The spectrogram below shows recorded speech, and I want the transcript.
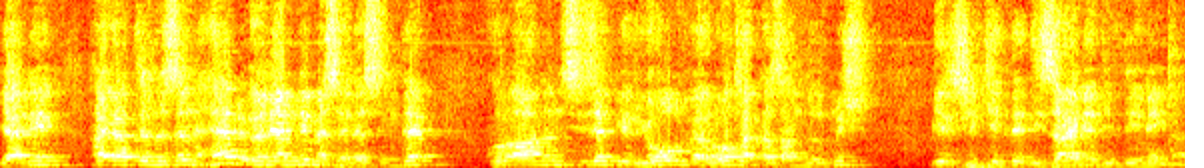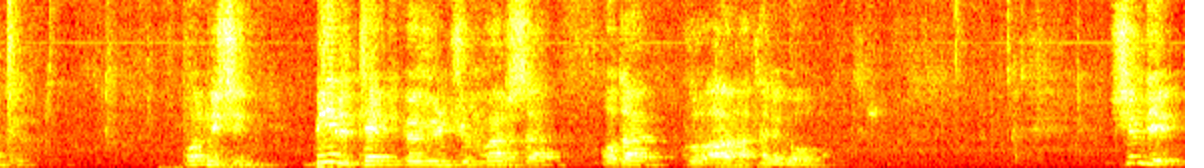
Yani hayatınızın her önemli meselesinde Kur'an'ın size bir yol ve rota kazandırmış bir şekilde dizayn edildiğine inanıyorum. Onun için bir tek övüncüm varsa o da Kur'an'a talebe olmaktır. Şimdi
